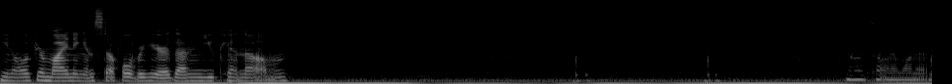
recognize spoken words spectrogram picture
you know, if you're mining and stuff over here, then you can, um... No, that's not what I wanted.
